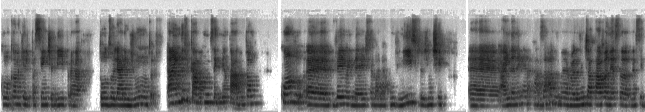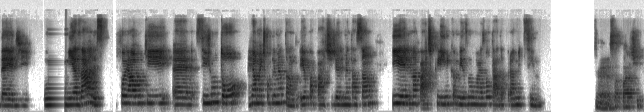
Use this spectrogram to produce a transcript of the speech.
colocando aquele paciente ali para todos olharem juntos. Ainda ficava muito segmentado. Então, quando é, veio a ideia de trabalhar com o Vinícius, a gente é, ainda nem era casado, né? Mas a gente já estava nessa, nessa ideia de unir as áreas. Foi algo que é, se juntou realmente complementando. Eu com a parte de alimentação e ele na parte clínica mesmo, mais voltada para a medicina. É, essa parte,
